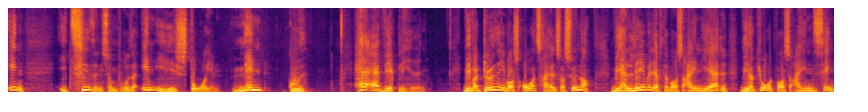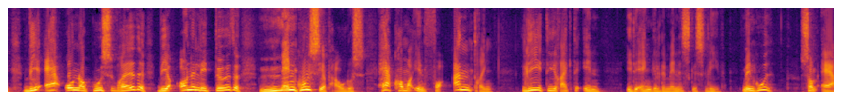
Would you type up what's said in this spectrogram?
ind i tiden, som bryder ind i historien. Men Gud. Her er virkeligheden. Vi var døde i vores overtrædelser og synder. Vi har levet efter vores egen hjerte. Vi har gjort vores egen ting. Vi er under Guds vrede. Vi er åndeligt døde. Men Gud, siger Paulus, her kommer en forandring lige direkte ind i det enkelte menneskes liv. Men Gud, som er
